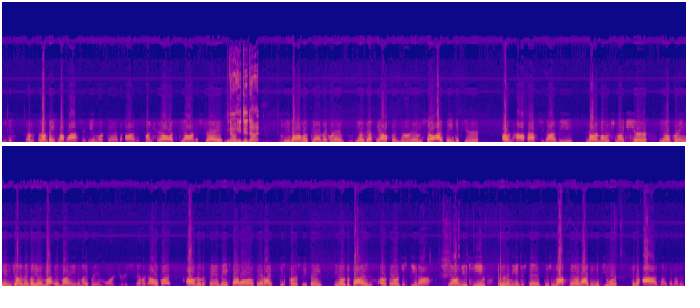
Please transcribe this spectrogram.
he just I'm, I'm basing off last year. He didn't look good on Montreal. Let's be honest, right? No, he did not. He did not look good. Like we're gonna, you know, address the elephant in the room. So I think if you're out in Halifax, you gotta be not emotional. Like sure, you know, bring in Johnny Manziel. Yeah, it might, it might, it might bring in more jerseys. You never know, but I don't know the fan base that well out there. And I just personally think, you know, the buzz out there would just be enough. You know, a new team, people are gonna be interested. There's enough there. Like I think if you were gonna add like another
